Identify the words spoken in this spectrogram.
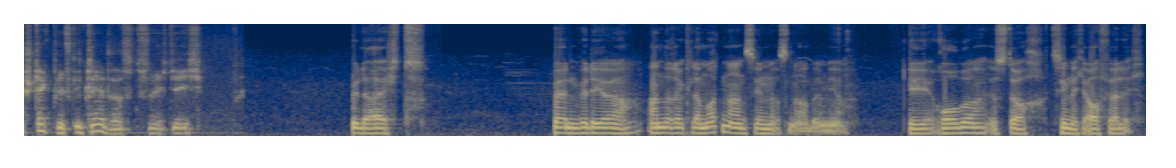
Steckbrief geklärt ist, fürchte ich. Vielleicht werden wir dir andere Klamotten anziehen müssen, Abelmir. Die Robe ist doch ziemlich auffällig.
